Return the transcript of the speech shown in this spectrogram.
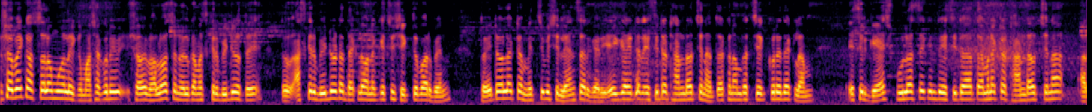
সবাইকে আসসালামু আলাইকুম। আশা করি সবাই ভালো আছেন। ওয়েলকাম আজকের ভিডিওতে। তো আজকের ভিডিওটা দেখলে অনেক কিছু শিখতে পারবেন। তো এটা হলো একটা মিৎসুবিশি ল্যান্সার গাড়ি। এই গাড়িটার এসিটা ঠান্ডা হচ্ছে না। তো এখন আমরা চেক করে দেখলাম এসির গ্যাস ফুল আছে, কিন্তু এসিটা তেমন একটা ঠান্ডা হচ্ছে না আর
